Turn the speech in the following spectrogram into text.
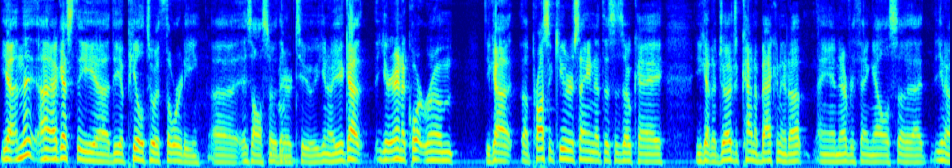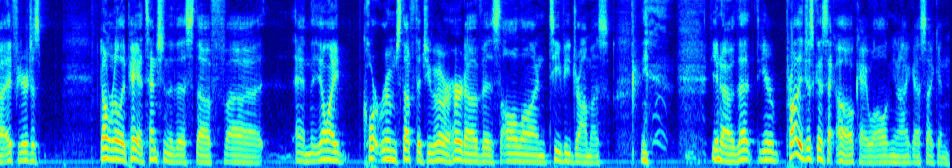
Yeah, and I guess the uh, the appeal to authority uh, is also mm-hmm. there too. You know, you got you're in a courtroom, you got a prosecutor saying that this is okay, you got a judge kind of backing it up, and everything else. So that you know, if you're just don't really pay attention to this stuff, uh, and the only courtroom stuff that you've ever heard of is all on TV dramas. you know that you're probably just gonna say, "Oh, okay, well, you know, I guess I can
